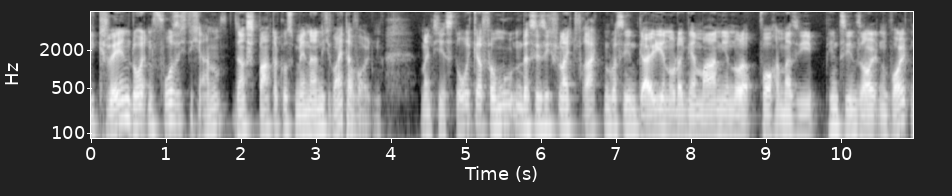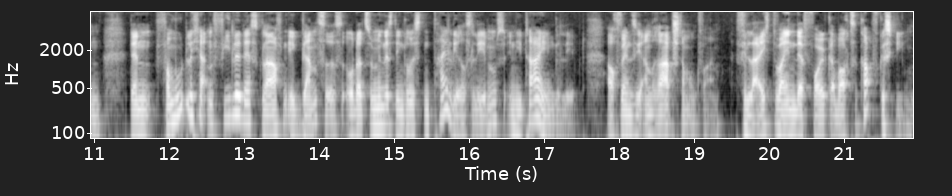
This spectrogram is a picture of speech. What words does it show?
Die Quellen deuten vorsichtig an, dass Spartacus Männer nicht weiter wollten. Manche Historiker vermuten, dass sie sich vielleicht fragten, was sie in Gallien oder Germanien oder wo auch immer sie hinziehen sollten, wollten. Denn vermutlich hatten viele der Sklaven ihr ganzes oder zumindest den größten Teil ihres Lebens in Italien gelebt, auch wenn sie anderer Abstammung waren. Vielleicht war ihnen der Volk aber auch zu Kopf gestiegen.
